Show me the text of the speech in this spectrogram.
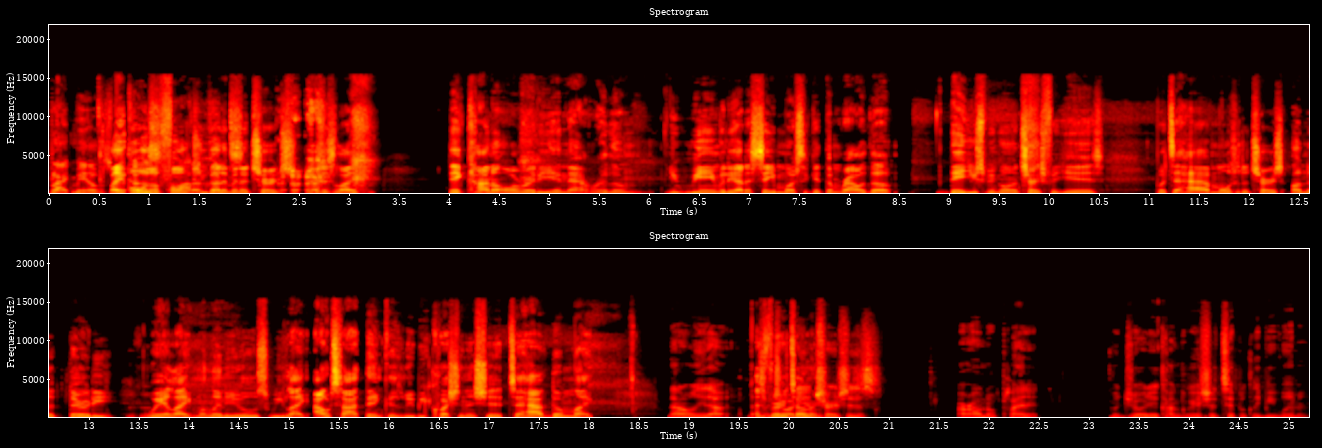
black males, like older folks, you got them in the church. It's like they kind of already in that rhythm. You we ain't really got to say much to get them riled up. They used to be going to church for years, but to have most of the church under 30 Mhm. where like millennials, we like outside thinkers, we be questioning shit. To have them like Not only that, That's very majority telling. Of churches around the planet, majority of congregation typically be women,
